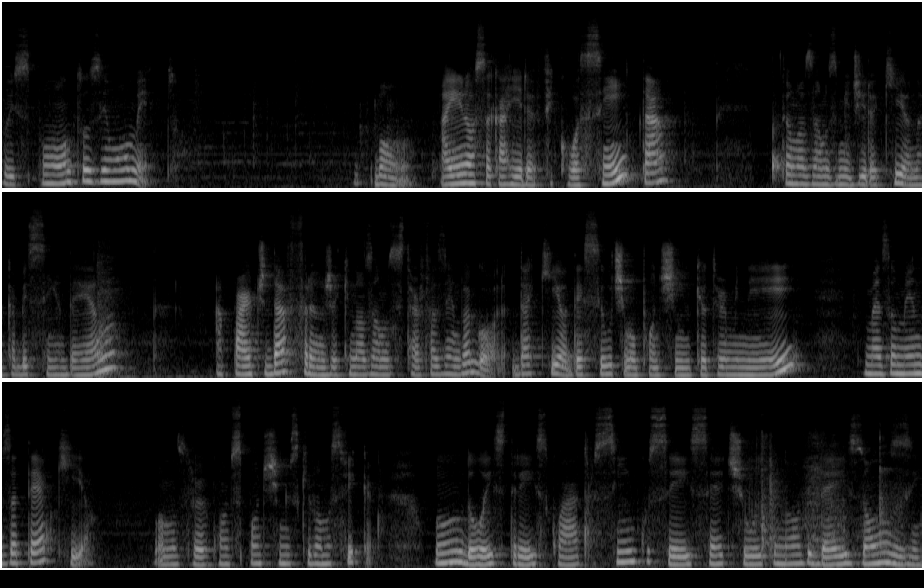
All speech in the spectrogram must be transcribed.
dois pontos e um aumento. Bom, aí nossa carreira ficou assim, tá? Então, nós vamos medir aqui, ó, na cabecinha dela, a parte da franja que nós vamos estar fazendo agora. Daqui, ó, desse último pontinho que eu terminei, mais ou menos até aqui, ó. Vamos ver quantos pontinhos que vamos ficar. 1, 2, 3, 4, 5, 6, 7, 8, 9, 10, 11.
